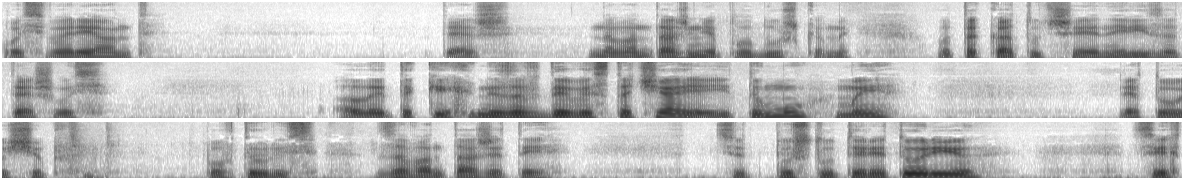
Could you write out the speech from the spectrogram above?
ось варіант теж навантаження плодушками. Отака тут ще не різа теж ось. Але таких не завжди вистачає, і тому ми для того, щоб, повторюсь, завантажити цю пусту територію цих,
